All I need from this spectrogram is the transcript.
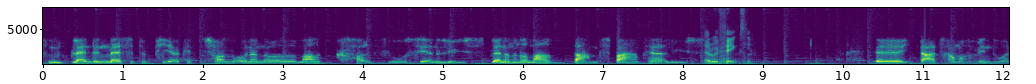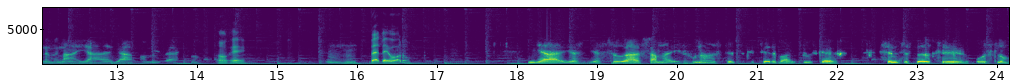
Sådan blandt en masse papir og karton under noget meget koldt fluorescerende lys, blandet med noget meget varmt sparepærelys. Er du i fængsel? Øh, der er trammer for vinduerne, men nej, jeg er, jeg er på mit værk nu. Okay. Mm-hmm. Hvad laver du? Jeg, jeg, jeg sidder og samler 100 stykker kassettebånd, du skal sende til sted til Oslo.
